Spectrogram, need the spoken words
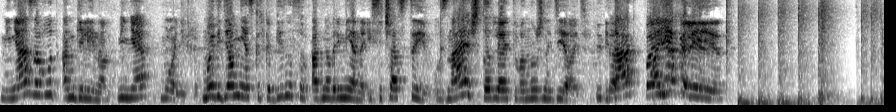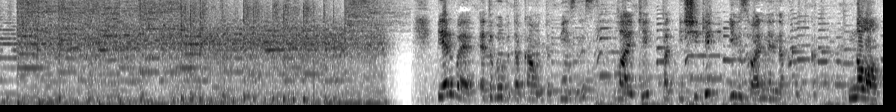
Меня зовут Ангелина. Меня Моника. Мы ведем несколько бизнесов одновременно, и сейчас ты узнаешь, что для этого нужно делать. Итак, Итак поехали! Первое – это вывод аккаунта в бизнес, лайки, подписчики и визуальная накрутка. Но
